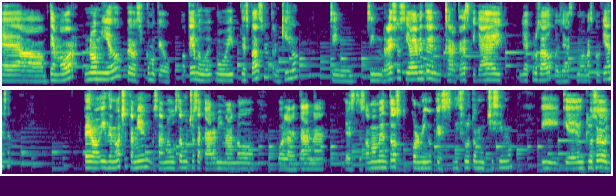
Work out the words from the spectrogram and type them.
eh, ah, temor, no miedo, pero sí como que, ok, me voy, me voy despacio, tranquilo, sin, sin recios y obviamente en carreteras que ya he, ya he cruzado, pues ya es como más confianza. Pero y de noche también, o sea, me gusta mucho sacar mi mano por la ventana. Este, son momentos conmigo que disfruto muchísimo y que incluso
